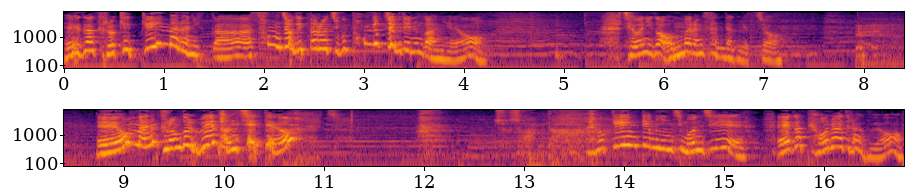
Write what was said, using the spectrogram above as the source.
애가 그렇게 게임만 하니까 성적이 떨어지고 폭력적이 되는 거 아니에요. 재환이가 엄마랑 산다 그랬죠. 애 엄마는 그런 걸 왜 방치했대요? 죄송합니다. 아, 뭐 게임 때문인지 뭔지 애가 변하더라고요.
